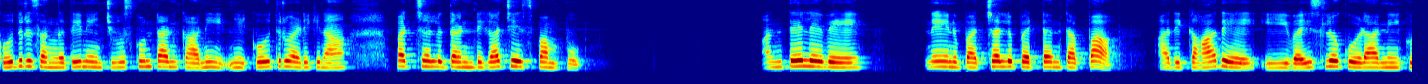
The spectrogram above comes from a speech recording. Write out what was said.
కూతురు సంగతి నేను చూసుకుంటాను కానీ నీ కూతురు అడిగిన పచ్చళ్ళు దండిగా చేసి పంపు. అంతేలేవే నేను పచ్చళ్ళు పెట్టను తప్ప అది కాదే ఈ వయసులో కూడా నీకు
